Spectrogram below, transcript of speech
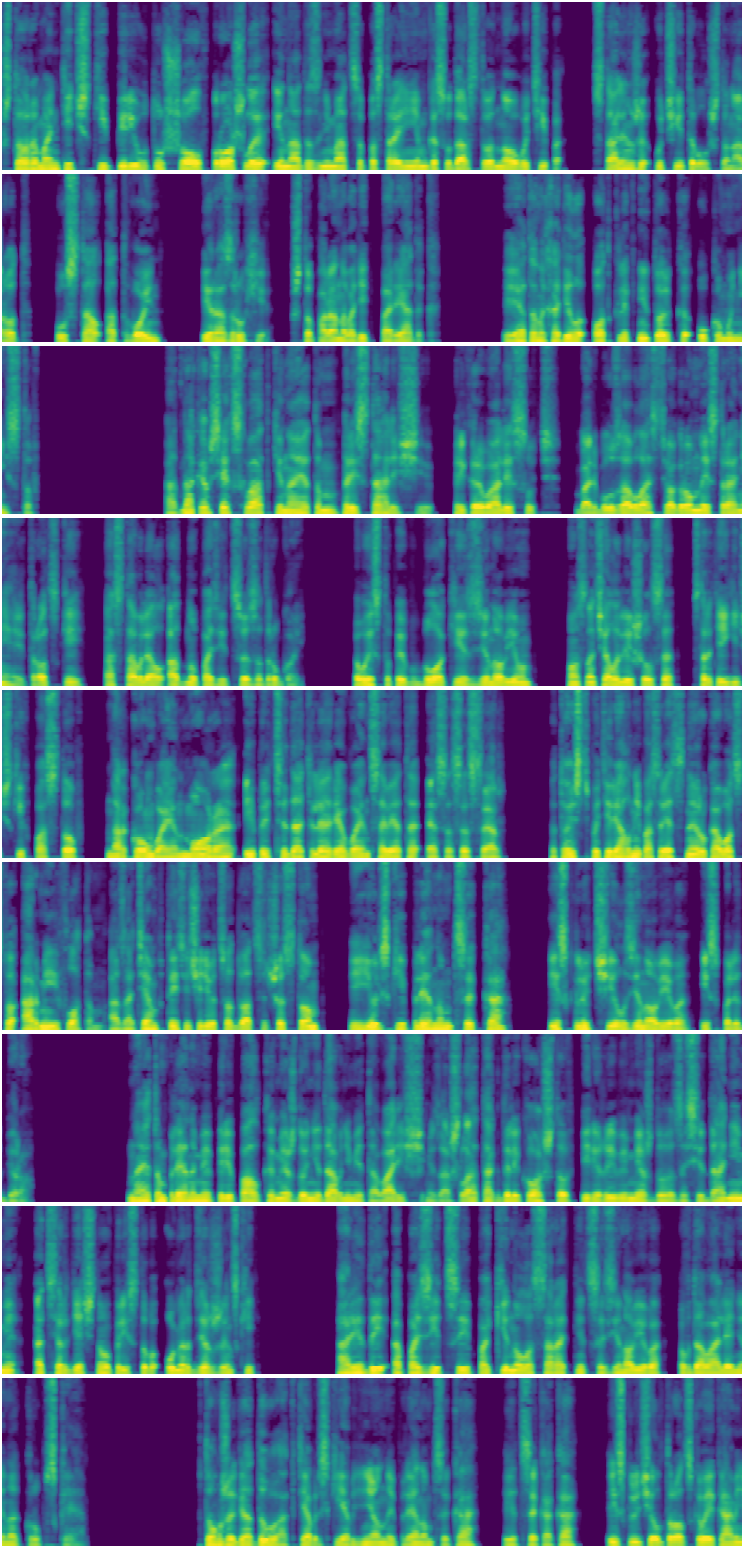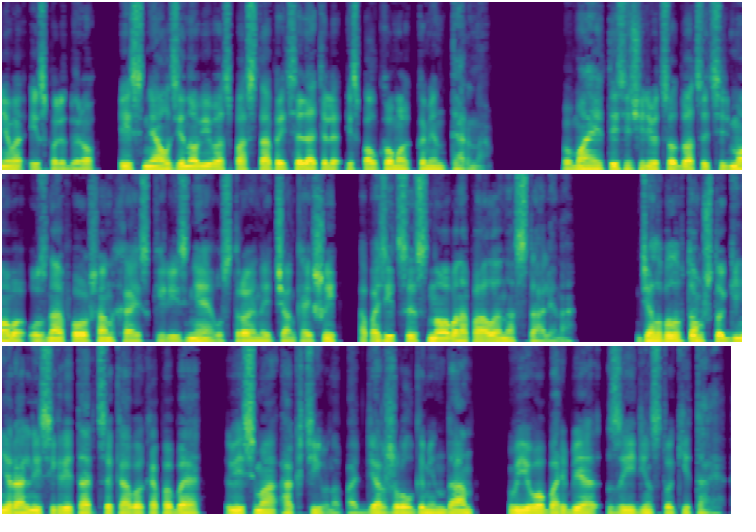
что романтический период ушел в прошлое и надо заниматься построением государства нового типа. Сталин же учитывал, что народ устал от войн и разрухи, что пора наводить порядок, и это находило отклик не только у коммунистов. Однако всех схватки на этом ристалище прикрывали суть — борьбу за власть в огромной стране, и Троцкий оставлял одну позицию за другой. Выступив в блоке с Зиновьевым, он сначала лишился стратегических постов нарком военмора и председателя Реввоенсовета СССР, то есть потерял непосредственное руководство армией и флотом, а затем в 1926 июльский пленум ЦК исключил Зиновьева из Политбюро. На этом пленуме перепалка между недавними товарищами зашла так далеко, что в перерыве между заседаниями от сердечного приступа умер Дзержинский, а ряды оппозиции покинула соратница Зиновьева, вдова Ленина Крупская. В том же году Октябрьский объединенный пленум ЦК и ЦКК исключил Троцкого и Каменева из Политбюро и снял Зиновьева с поста председателя исполкома Коминтерна. В мае 1927-го, узнав о шанхайской резне, устроенной Чан Кайши, оппозиция снова напала на Сталина. Дело было в том, что генеральный секретарь ЦК ВКПБ весьма активно поддерживал Гоминдан в его борьбе за единство Китая.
